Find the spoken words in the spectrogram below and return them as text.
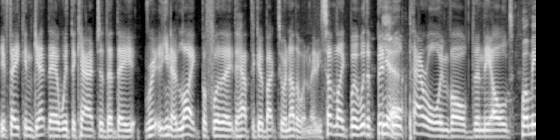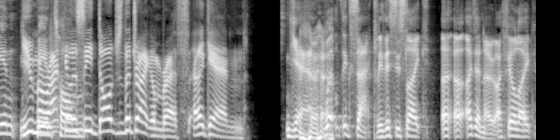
if they can get there with the character that they re- you know like before they, they have to go back to another one. Maybe something like but with a bit Yeah. more peril involved than the old. Well, me and You me and Tom- miraculously dodged the dragon breath again. Yeah. Well, exactly. This is like uh, uh, I don't know. I feel like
